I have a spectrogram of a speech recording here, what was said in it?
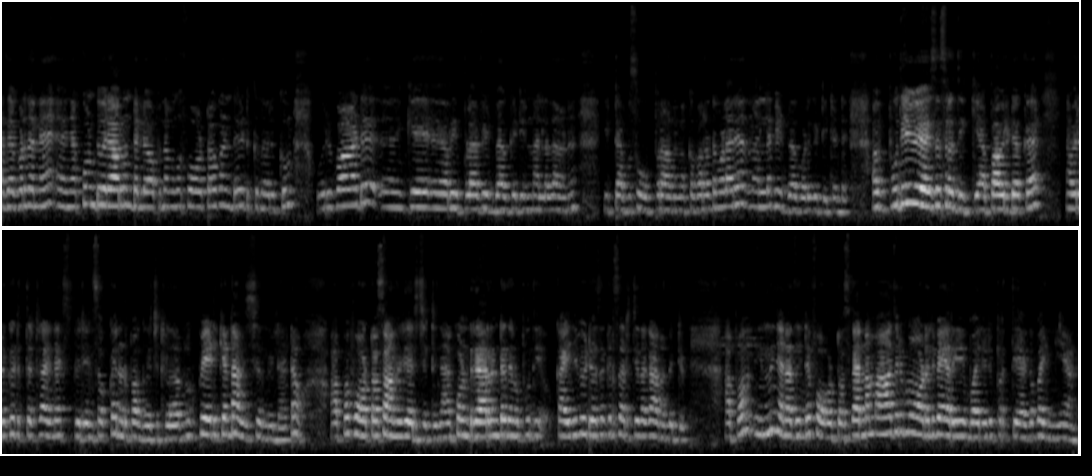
അതേപോലെ തന്നെ ഞാൻ കൊണ്ടുവരാറുണ്ടല്ലോ. അപ്പം നമുക്ക് ഫോട്ടോ കണ്ട് എടുക്കുന്നവർക്കും ഒരുപാട് എനിക്ക് റീപ്ലൈ ഫീഡ്ബാക്ക് കിട്ടിയിട്ട് നല്ലതാണ്. ഇട്ടപ്പോൾ സൂപ്പറാണെന്നൊക്കെ പറഞ്ഞിട്ട് വളരെ നല്ല ഫീഡ്ബാക്കുകൾ കിട്ടിയിട്ടുണ്ട്. അപ്പോൾ പുതിയ വ്യൂവേഴ്സ് ശ്രദ്ധിക്കുക. അപ്പോൾ അവരുടെയൊക്കെ അവരൊക്കെ എടുത്തിട്ട് അതിന്റെ എക്സ്പീരിയൻസ് ഒക്കെ എന്നോട് പങ്കുവെച്ചിട്ടുള്ളത്. നമുക്ക് പേടിക്കേണ്ട ആവശ്യമൊന്നുമില്ല കേട്ടോ. അപ്പോൾ ഫോട്ടോസാണെന്ന് വിചാരിച്ചിട്ട് ഞാൻ കൊണ്ടുവരാറുണ്ട്. നിങ്ങൾ പുതിയ കഴിഞ്ഞ വീഡിയോസൊക്കെ സെർച്ച് ചെയ്താൽ കാണാൻ പറ്റും. അപ്പം ഇന്ന് ഞാൻ അതിന്റെ ഫോട്ടോസ് കാരണം ആ ഒരു മോഡൽ വേറെ ചെയ്യുമ്പോൾ അതിനൊരു പ്രത്യേക ഭംഗിയാണ്.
